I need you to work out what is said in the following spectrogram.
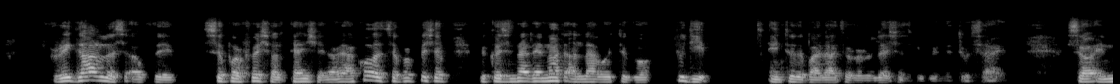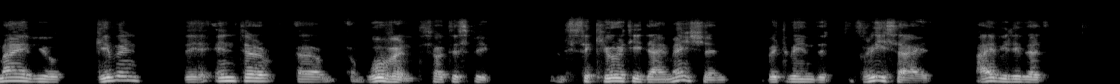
regardless of the superficial tension. I call it superficial because they're not allowed to go too deep into the bilateral relations between the two sides. So, in my view, given the interwoven, um, so to speak, security dimension between the three sides, I believe that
